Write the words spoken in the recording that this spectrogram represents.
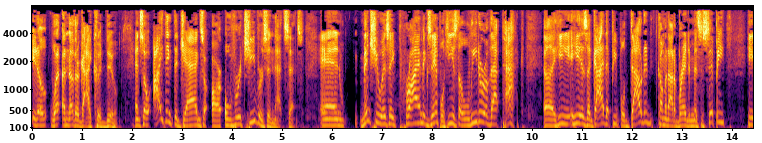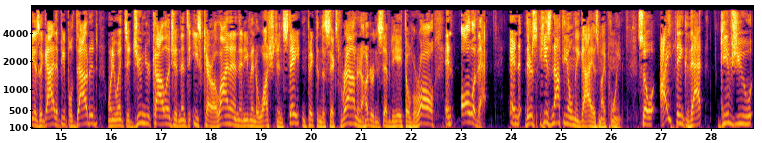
you know, what another guy could do. And so I think the Jags are overachievers in that sense. And Minshew is a prime example. He is the leader of that pack. Uh, he, he is a guy that people doubted coming out of Brandon, Mississippi. He is a guy that people doubted when he went to junior college and then to East Carolina and then even to Washington State and picked in the sixth round and 178th overall and all of that. And there's, he's not the only guy is my point. So I think that gives you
